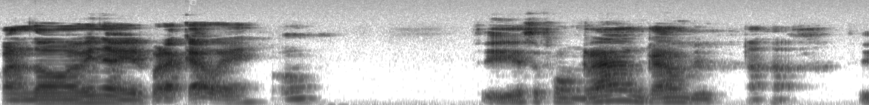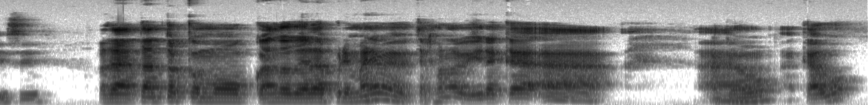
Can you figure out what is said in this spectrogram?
Cuando me vine a vivir por acá, güey. oh, sí, ese fue un gran cambio. Ajá. Sí, sí. O sea, tanto como cuando de la primaria me trajeron a vivir acá a, a, ¿A Cabo? a Cabo,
